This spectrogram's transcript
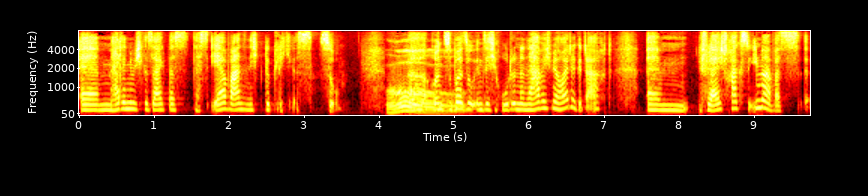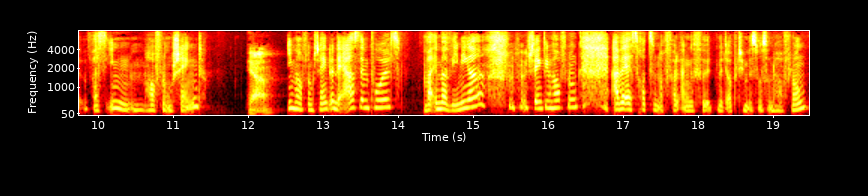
ähm, hat er nämlich gesagt, dass, dass er wahnsinnig glücklich ist. So. Oh. Äh, und super so in sich ruht. Und dann habe ich mir heute gedacht, ähm, vielleicht fragst du ihn mal, was, was ihm Hoffnung schenkt. Ja. Ihm Hoffnung schenkt. Und der erste Impuls, war immer weniger, schenkt ihm Hoffnung, aber er ist trotzdem noch voll angefüllt mit Optimismus und Hoffnung.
